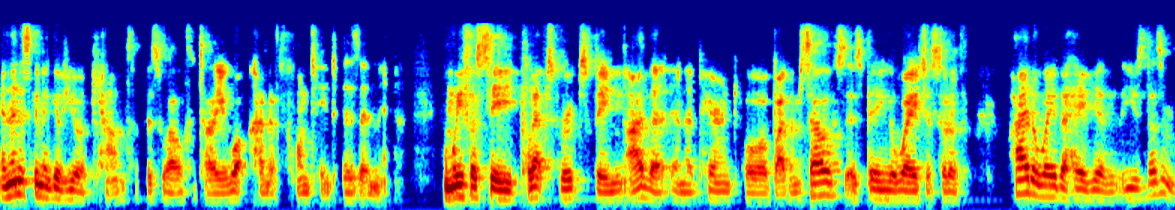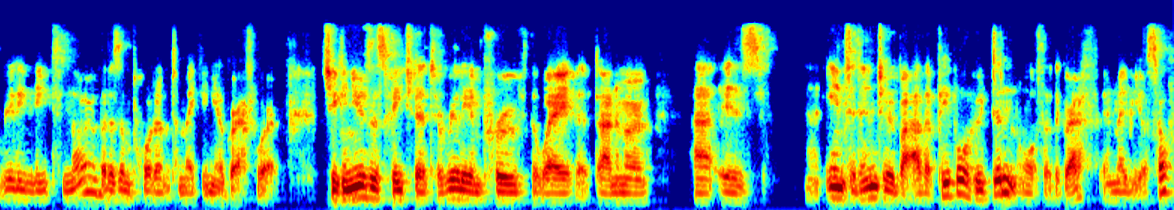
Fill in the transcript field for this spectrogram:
And then it's going to give you a count as well to tell you what kind of content is in there. And we foresee collapse groups being either in a parent or by themselves as being a way to sort of hide away behavior that the user doesn't really need to know but is important to making your graph work. So you can use this feature to really improve the way that dynamo uh, is uh, entered into by other people who didn't author the graph and maybe yourself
